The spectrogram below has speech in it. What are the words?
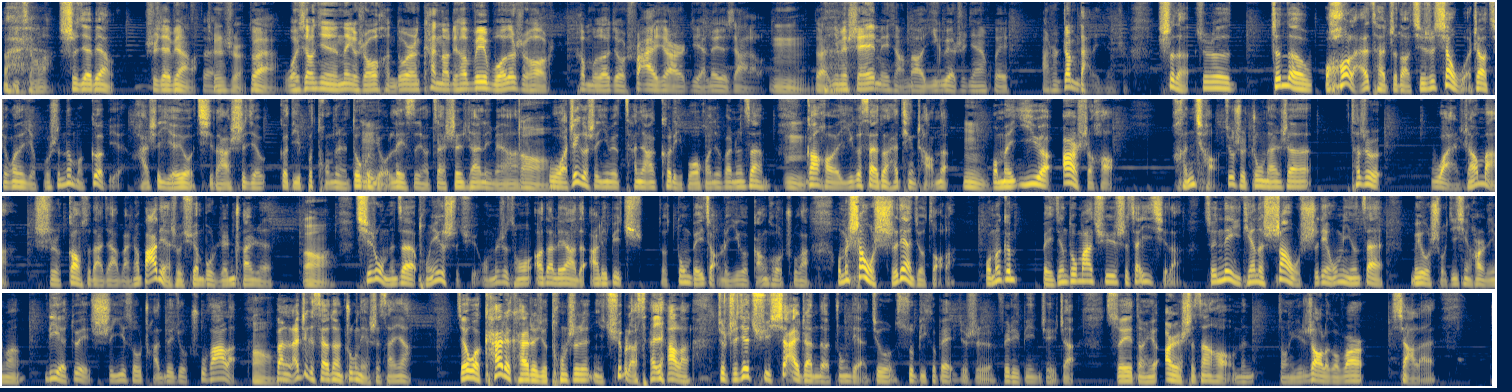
哎，情了，世界变了。世界变了。真是。对我相信那个时候很多人看到这条微博的时候，恨不得就刷一下眼泪就下来了。嗯。对，因为谁也没想到一个月之间会发生这么大的一件事儿。是的，就是真的，我后来才知道，其实像我这样情况的也不是那么个别，还是也有其他世界各地不同的人都会有类似像在深山里面啊。哦我这个是因为参加克里伯环球帆船赛嘛，嗯刚好一个赛段还挺长的。嗯我们一月二十号，很巧就是钟南山，他是晚上吧，是告诉大家晚上八点时候宣布人传人，啊，其实我们在同一个时区，我们是从澳大利亚的阿里 beach 的东北角的一个港口出发，我们上午十点就走了。我们跟北京东八区是在一起的，所以那一天的上午十点，我们已经在没有手机信号的地方列队十一艘船队就出发了。哦，本来这个赛段终点是三亚，结果开着开着就通知你去不了三亚了，就直接去下一站的终点就苏比克贝，就是菲律宾这一站。所以等于二月十三号，我们等于绕了个弯儿下来，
